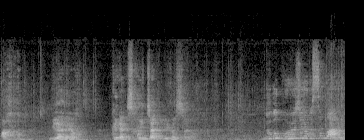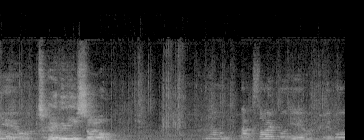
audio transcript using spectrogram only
아, 미안해요. 그냥 살짝 읽었어요. 누구 보여주려고 쓴 거 아니에요. 재능이 있어요. 그냥 낙서일 뿐이에요. 그리고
